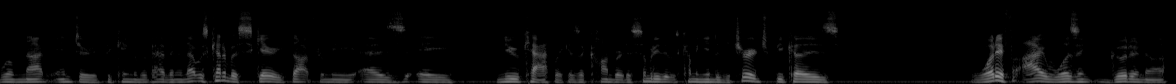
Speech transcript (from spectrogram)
will not enter the kingdom of heaven? And that was kind of a scary thought for me as a new Catholic, as a convert, as somebody that was coming into the church, because what if I wasn't good enough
